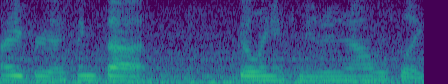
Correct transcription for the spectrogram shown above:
I agree. I think that building a community now is like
